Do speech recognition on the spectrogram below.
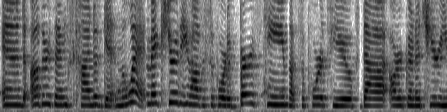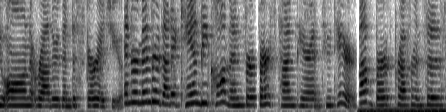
and other things kind of get in the way. Make sure that you have a supportive birth team that supports you, that are gonna cheer you on rather than discourage you. And remember that it can be common for first time parent to tear. Have birth preferences,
